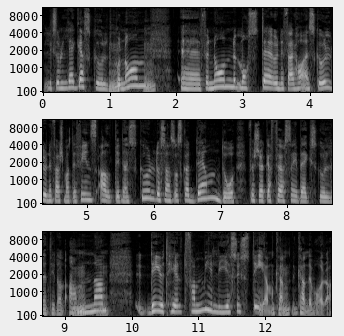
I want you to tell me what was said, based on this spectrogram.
liksom lägga skuld Mm. på någon. Eh, för någon måste ungefär ha en skuld, ungefär som att det finns alltid en skuld och sen så ska den då försöka fösa iväg skulden till någon Mm, annan. Det är ju ett helt familjesystem kan, Mm. kan det vara.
